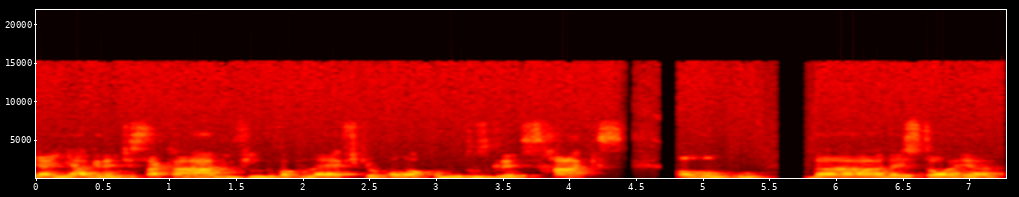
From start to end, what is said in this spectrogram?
E aí a grande sacada, enfim, do copyleft, que eu coloco como um dos grandes hacks ao longo da, da história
